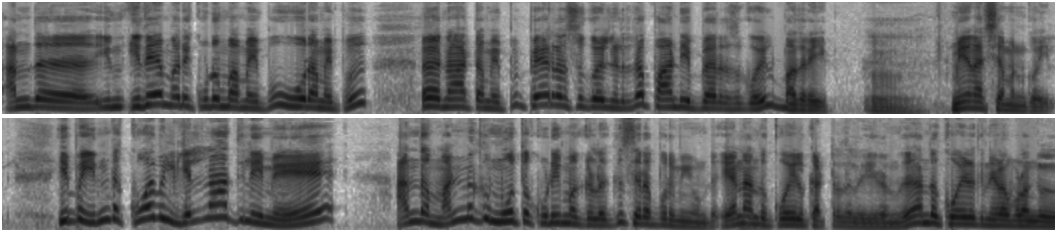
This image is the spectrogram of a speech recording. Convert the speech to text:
அந்த இதே மாதிரி குடும்ப அமைப்பு ஊர் அமைப்பு அஹ், நாட்டு அமைப்பு பேரரசு கோயில் எடுத்தால் பாண்டிய பேரரசு கோயில் மதுரை. மீனாட்சி அம்மன் கோயில். இப்போ இந்த கோவில் எல்லாத்துலேயுமே அந்த மண்ணுக்கு மூத்த குடிமக்களுக்கு சிறப்புரிமை உண்டு. ஏன்னா அந்த கோயில் கட்டுறதுல இருந்து அந்த கோயிலுக்கு நிலவளங்கள்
